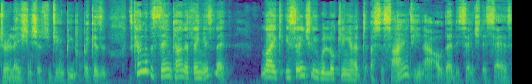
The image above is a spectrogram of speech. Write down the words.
to relationships between people because it's kind of the same kind of thing, isn't it? Like essentially, we're looking at a society now that essentially says,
